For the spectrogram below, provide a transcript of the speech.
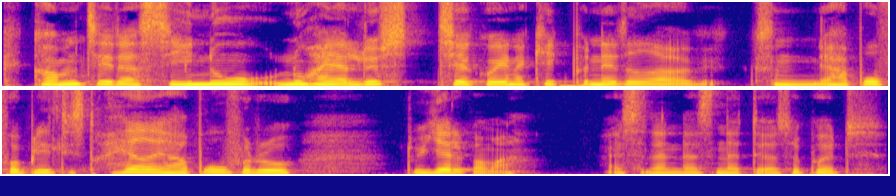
kan komme til dig og sige, nu, nu har jeg lyst til at gå ind og kigge på nettet, og sådan, jeg har brug for at blive distraheret, jeg har brug for, at du, du hjælper mig. Altså den der sådan, at det også er på et,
